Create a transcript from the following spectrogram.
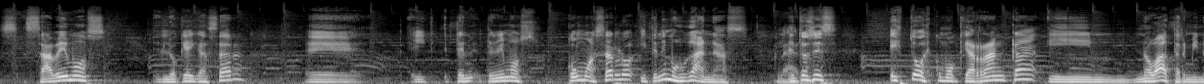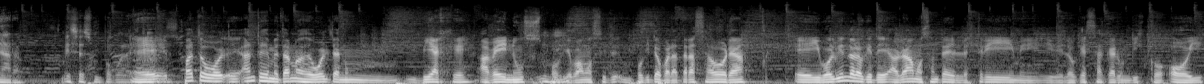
sabemos lo que hay que hacer eh, y ten- tenemos cómo hacerlo y tenemos ganas. Claro. Entonces, esto es como que arranca y no va a terminar. Esa es un poco la Eh, historia. Pato, eh, antes de meternos de vuelta en un viaje a Venus, porque vamos a ir un poquito para atrás ahora, eh, y volviendo a lo que te hablábamos antes del stream y, y de lo que es sacar un disco hoy,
